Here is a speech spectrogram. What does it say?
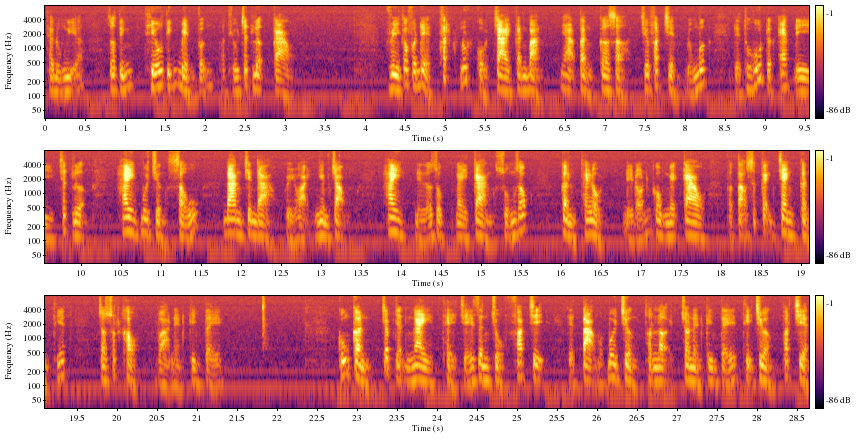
theo đúng nghĩa do tính, thiếu tính bền vững và thiếu chất lượng cao. Vì các vấn đề thắt nút cổ chai căn bản như hạ tầng cơ sở chưa phát triển đúng mức để thu hút được FDI chất lượng hay môi trường xấu đang trên đà hủy hoại nghiêm trọng hay nền giáo dục ngày càng xuống dốc, cần thay đổi để đón công nghệ cao và tạo sức cạnh tranh cần thiết cho xuất khẩu và nền kinh tế. Cũng cần chấp nhận ngay thể chế dân chủ pháp trị để tạo một môi trường thuận lợi cho nền kinh tế, thị trường phát triển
